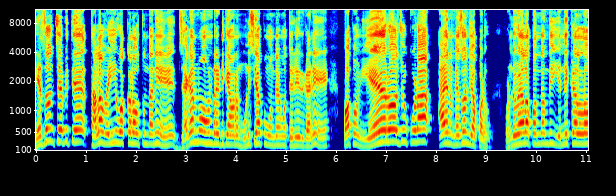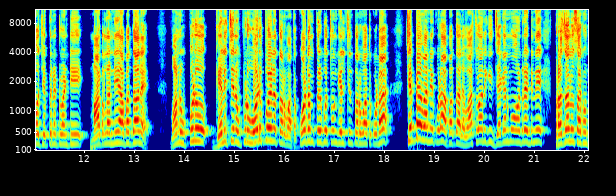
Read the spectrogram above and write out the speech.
నిజం చెబితే తల వెయ్యి ఒక్కలు అవుతుందని జగన్మోహన్ రెడ్డికి ఏమైనా మునిశాపం ఉందేమో తెలియదు కానీ పాపం ఏ రోజు కూడా ఆయన నిజం చెప్పడు. రెండు వేల పంతొమ్మిది ఎన్నికల్లో చెప్పినటువంటి మాటలన్నీ అబద్ధాలే. వాళ్ళు ఇప్పుడు గెలిచిన ఇప్పుడు ఓడిపోయిన తర్వాత కూటమి ప్రభుత్వం గెలిచిన తర్వాత కూడా చెప్పేవన్నీ కూడా అబద్ధాలే. వాస్తవానికి జగన్మోహన్ రెడ్డిని ప్రజలు సగం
